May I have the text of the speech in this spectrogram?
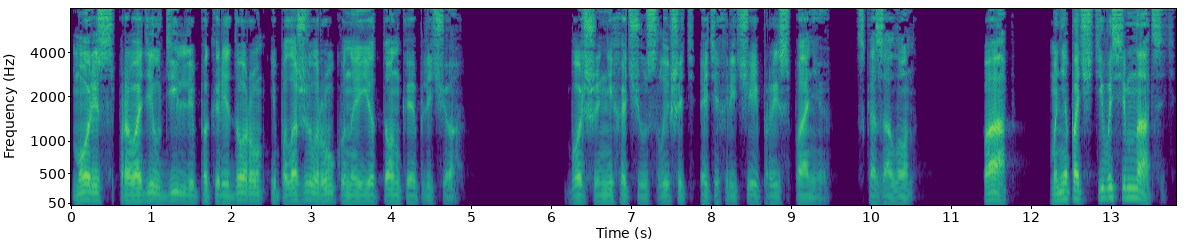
Морис проводил Дилли по коридору и положил руку на ее тонкое плечо. «Больше не хочу слышать этих речей про Испанию», — сказал он. «Пап, мне почти восемнадцать.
